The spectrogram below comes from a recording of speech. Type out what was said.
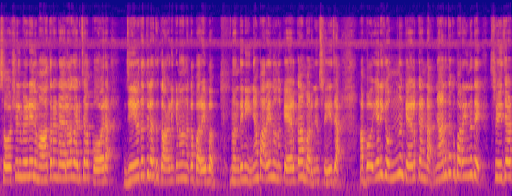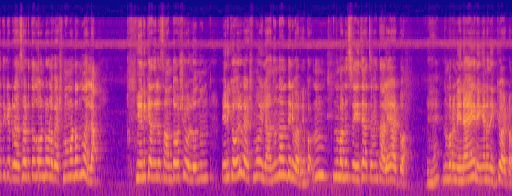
സോഷ്യൽ മീഡിയയിൽ മാത്രം ഡയലോഗ് അടിച്ചാൽ പോരാ. ജീവിതത്തിൽ അത് കാണിക്കണമെന്നൊക്കെ പറയുമ്പോൾ നന്ദിനി ഞാൻ പറയുന്നൊന്ന് കേൾക്കാൻ പറഞ്ഞു ശ്രീജ. അപ്പോൾ എനിക്കൊന്നും കേൾക്കണ്ട. ഞാനിതൊക്കെ പറയുന്നതേ ശ്രീജ അടുത്തേക്ക് ഡ്രസ്സ് എടുത്തത് കൊണ്ടുള്ള വിഷമം കൊണ്ടൊന്നും അല്ല. എനിക്കതിൽ സന്തോഷമേ ഉള്ളൂ. എനിക്ക് ഒരു വിഷമവും ഇല്ല എന്നും നന്ദിനി പറഞ്ഞു. അപ്പം എന്ന് പറഞ്ഞ് ശ്രീജ അച്ഛമ്മ തലയാട്ടുക ഏഹ് എന്ന് പറഞ്ഞു വിനായകൻ ഇങ്ങനെ നിൽക്കുക കേട്ടോ.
